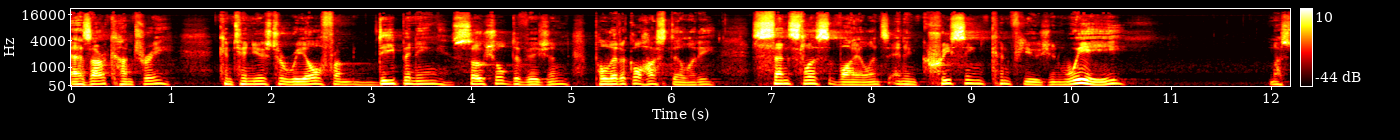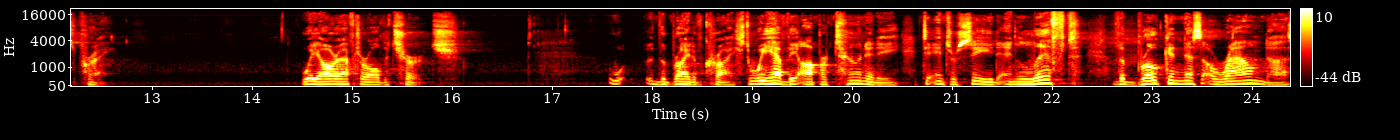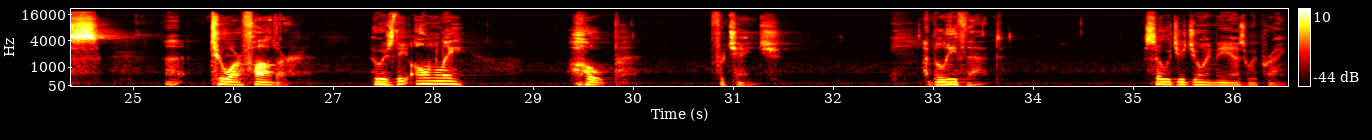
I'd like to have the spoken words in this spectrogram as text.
as our country continues to reel from deepening social division, political hostility, senseless violence, and increasing confusion, we must pray. We are, after all, the church, the bride of Christ. We have the opportunity to intercede and lift the brokenness around us uh, to our Father, who is the only hope for change. I believe that. So, would you join me as we pray?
